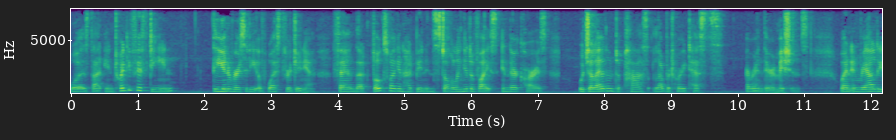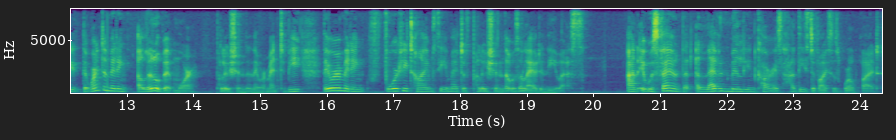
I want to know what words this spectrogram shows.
was that in 2015, the University of West Virginia found that Volkswagen had been installing a device in their cars which allowed them to pass laboratory tests around their emissions, when in reality they weren't emitting a little bit more pollution than they were meant to be, they were emitting 40 times the amount of pollution that was allowed in the US and it was found that 11 million cars had these devices worldwide.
